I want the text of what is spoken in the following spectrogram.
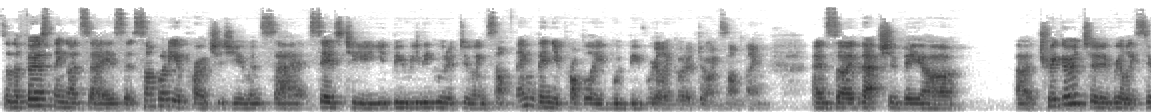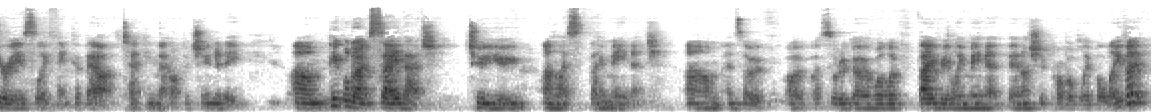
So the first thing I'd say is that somebody approaches you and say, says to you, you'd be really good at doing something, then you probably would be really good at doing something. And so that should be a, a trigger to really seriously think about taking that opportunity. Um, people don't say that to you unless they mean it. Um, and so I, I, sort of go, well, if they really mean it, then I should probably believe it.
